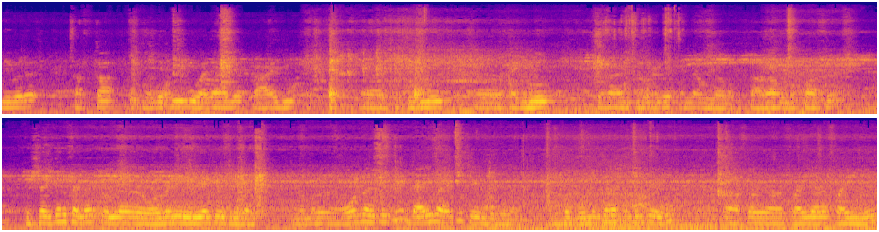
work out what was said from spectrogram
ലിവർ ചക്ക മല്ലപ്പീരി വരാൽ കാരി ചിക്കന് കരിമീൻ ചൂരട് എല്ലാം ഉണ്ടാവും. താറാവ് മപ്പാസ് ഫിഷ് ഐറ്റംസ് എല്ലാം നമ്മൾ ഓൾറെഡി റെഡിയാക്കി വെച്ചിരിക്കുകയാണ്. നമ്മൾ ഓർഡർ അനുസരിച്ച് ചെയ്ത് കൊടുക്കുന്നത് ഇപ്പോൾ പുള്ളിക്കട പുള്ളിക്ക് വരും ഫ്രൈ ആണ് ഫ്രൈ ചെയ്യും.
